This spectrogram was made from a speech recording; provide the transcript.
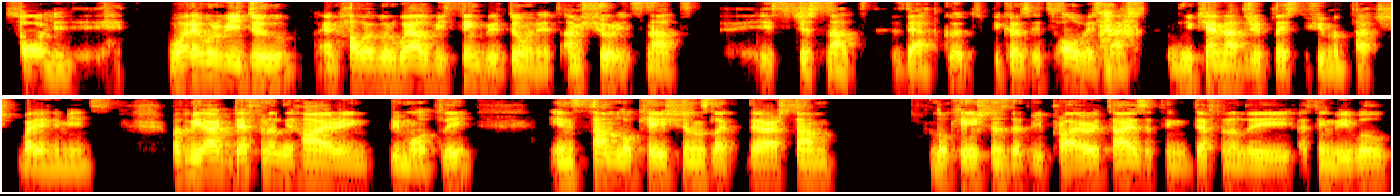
So, mm. whatever we do and however well we think we're doing it, I'm sure it's not, it's just not that good because it's always nice. You cannot replace the human touch by any means. But we are definitely hiring remotely. In some locations, like there are some locations that we prioritize, I think definitely, I think we will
